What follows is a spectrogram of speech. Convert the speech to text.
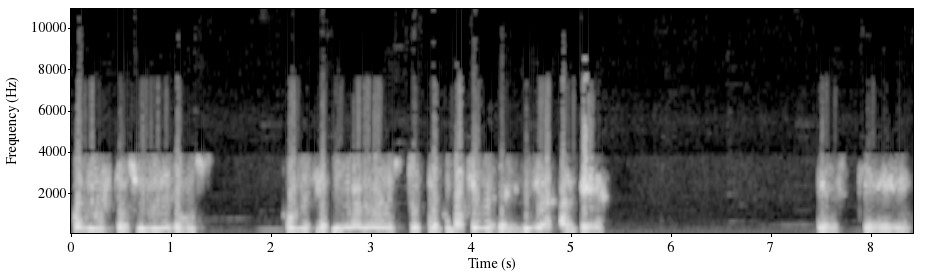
con nuestros miedos, con nuestros miedos, tus preocupaciones del día tal vez. Este,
